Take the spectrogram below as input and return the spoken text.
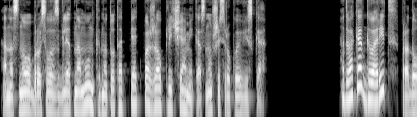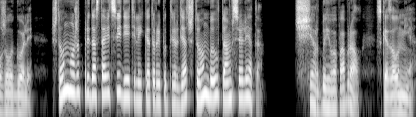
Она снова бросила взгляд на Мунка, но тот опять пожал плечами, коснувшись рукой виска. «Адвокат говорит», — продолжила Голи, — что он может предоставить свидетелей, которые подтвердят, что он был там все лето». «Чёрт бы его побрал», — сказала Мия.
